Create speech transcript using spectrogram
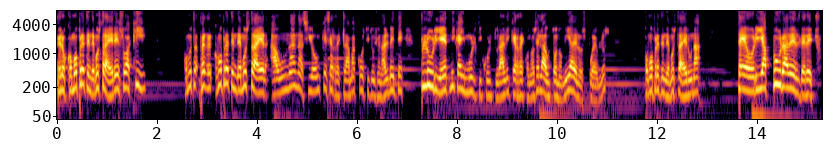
Pero ¿cómo pretendemos traer eso aquí? ¿Cómo, ¿Cómo, pretendemos traer a una nación que se reclama constitucionalmente pluriétnica y multicultural y que reconoce la autonomía de los pueblos? ¿Cómo pretendemos traer una teoría pura del derecho?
